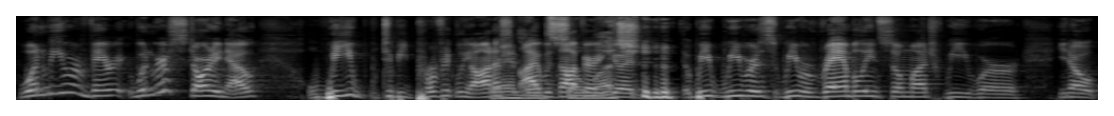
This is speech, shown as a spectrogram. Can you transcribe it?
when we were very when we were starting out we to be perfectly honest i was not so very much. good we we were we were rambling so much we were you know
